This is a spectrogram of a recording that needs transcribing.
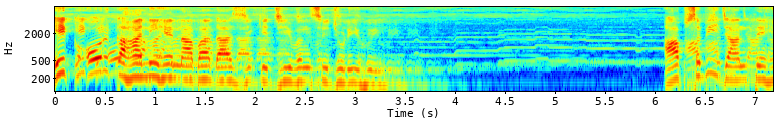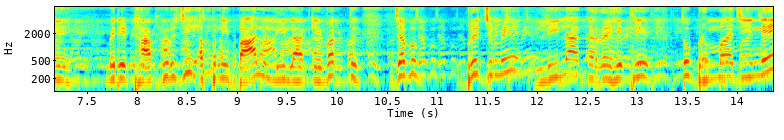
एक और कहानी है नाभादास जी के जीवन से जुड़ी हुई। आप सभी जानते हैं, मेरे ठाकुर जी अपनी बाल लीला के वक्त जब ब्रिज में लीला कर रहे थे तो ब्रह्मा जी ने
